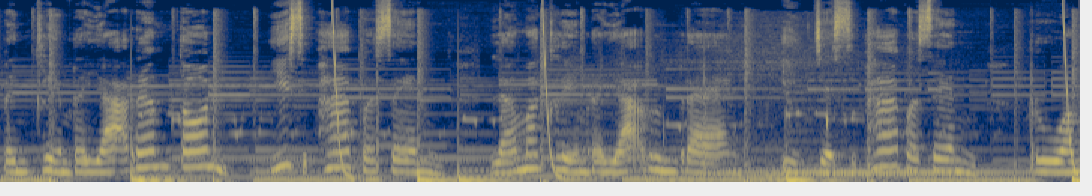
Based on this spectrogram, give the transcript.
เป็นเคลมระยะเริ่มต้น 25%แล้วมาเคลมระยะรุนแรงอีก 75%รวม 100%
